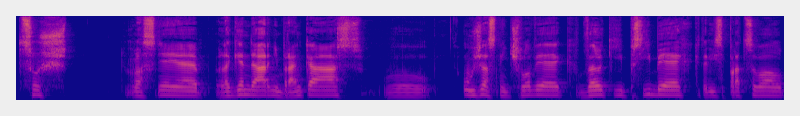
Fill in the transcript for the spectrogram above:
což vlastně je legendární brankář, úžasný člověk, velký příběh, který zpracoval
